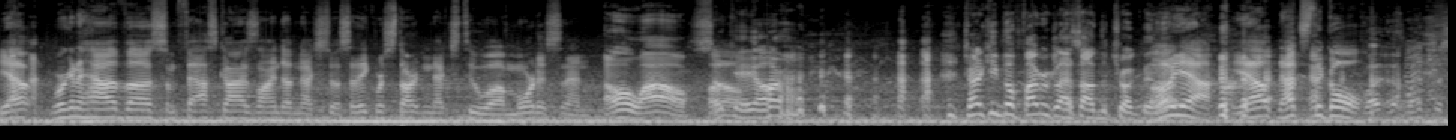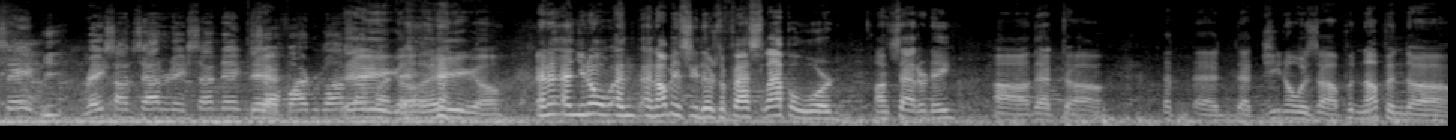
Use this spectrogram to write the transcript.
yep. We're gonna have uh, some fast guys lined up next to us. I think we're starting next to uh, Mortis then. Oh wow. So- Okay, all right. Try to keep the fiberglass on the truck then. Oh huh? yeah. Yep. That's the goal. What, what's the same? Race on Saturday, Sunday, Yeah. sell fiberglass There on you Monday. go. There you go. And and you know and, and obviously there's a fast lap award on Saturday uh, that uh, that uh, that Gino is uh, putting up, and uh,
